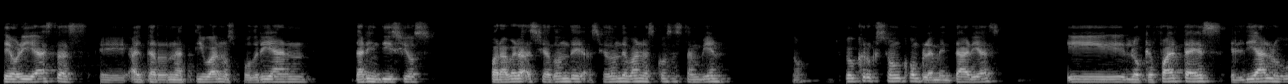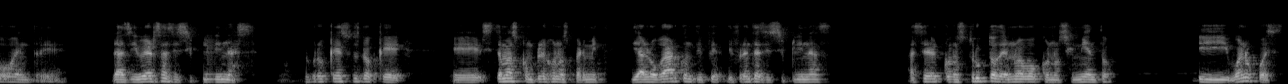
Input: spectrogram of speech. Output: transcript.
teoría, estas eh, alternativas nos podrían dar indicios para ver hacia dónde, hacia dónde van las cosas también, ¿no? Yo creo que son complementarias y lo que falta es el diálogo entre las diversas disciplinas. Yo creo que eso es lo que eh, sistemas complejos nos permite, dialogar con diferentes disciplinas, hacer el constructo de nuevo conocimiento y bueno, pues,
